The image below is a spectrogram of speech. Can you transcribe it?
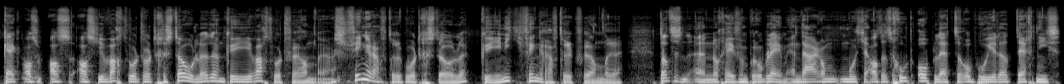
kijk, als, als, als je wachtwoord wordt gestolen, dan kun je je wachtwoord veranderen. Als je vingerafdruk wordt gestolen, kun je niet je vingerafdruk veranderen. Dat is nog even een probleem. En daarom moet je altijd goed opletten op hoe je dat technisch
